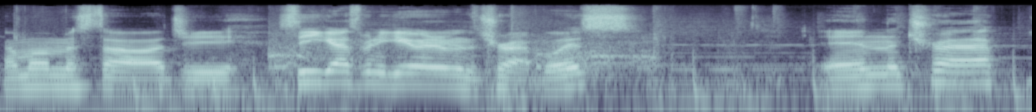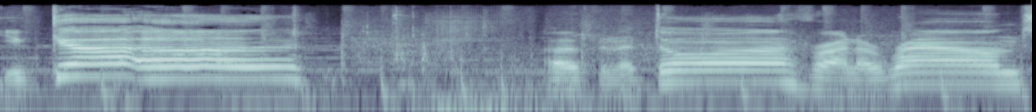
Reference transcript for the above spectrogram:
Come on, Mr. RG. See you guys when you get him in the trap, boys. In the trap you go. Open the door, run around.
